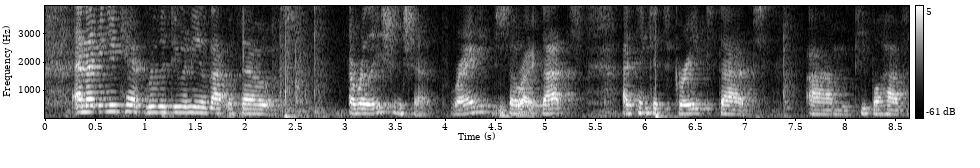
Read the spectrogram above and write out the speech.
and I mean, you can't really do any of that without a relationship, right? So Right. that's, I think it's great that um, people have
